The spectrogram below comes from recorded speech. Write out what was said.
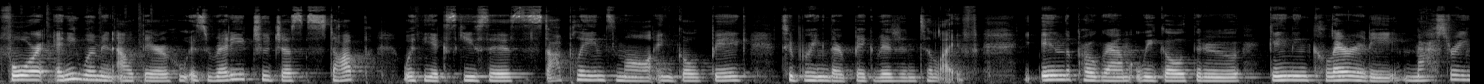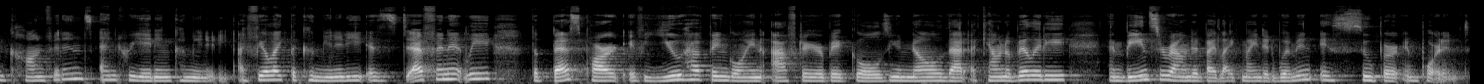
for any women out there who is ready to just stop with the excuses, stop playing small, and go big to bring their big vision to life. In the program, we go through gaining clarity, mastering confidence, and creating community. I feel like the community is definitely the best part. If you have been going after your big goals, you know that accountability and being surrounded by like minded women is super important.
